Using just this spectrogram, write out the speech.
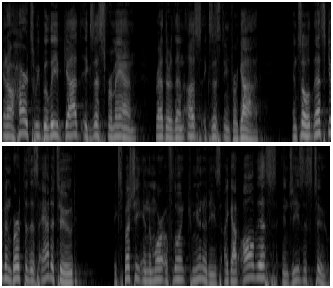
In our hearts, we believe God exists for man rather than us existing for God. And so that's given birth to this attitude, especially in the more affluent communities. I got all this in Jesus too,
